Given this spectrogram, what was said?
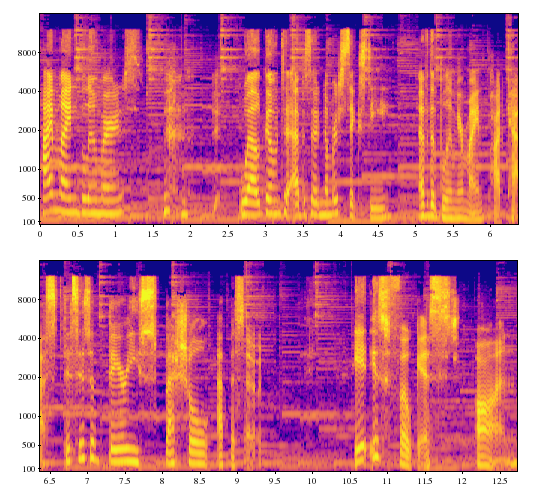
Hi, Mind Bloomers. Welcome to episode number 60 of the Bloom Your Mind podcast. This is a very special episode. It is focused on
